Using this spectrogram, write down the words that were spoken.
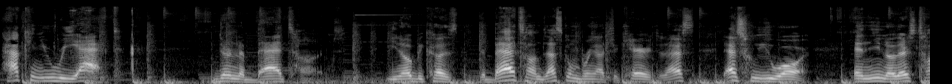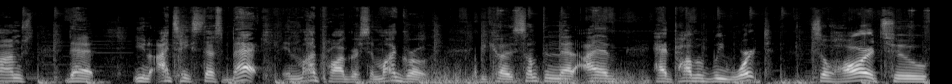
How can you react during the bad times? You know, because the bad times that's gonna bring out your character. That's that's who you are. And you know, there's times that you know I take steps back in my progress and my growth because something that I have had probably worked so hard to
